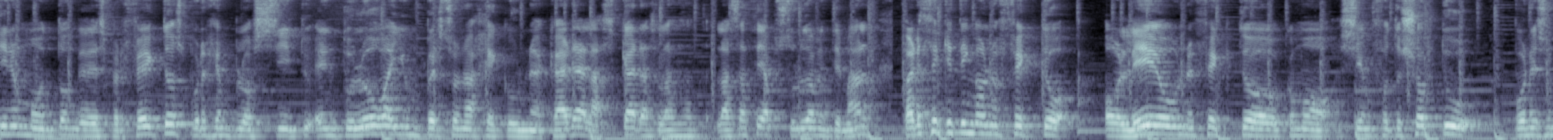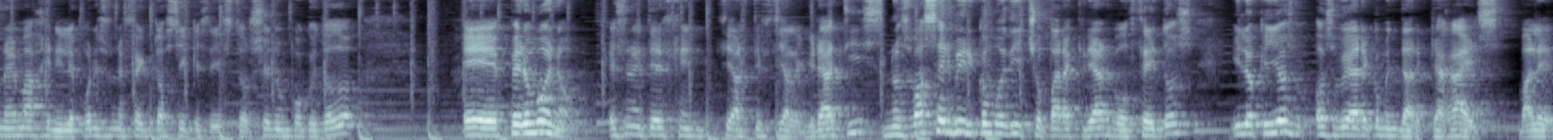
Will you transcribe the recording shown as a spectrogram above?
tiene un montón de desperfectos. Por ejemplo, si en tu logo hay un personaje con una cara Las caras las, las, hace absolutamente mal. Parece que tenga un efecto oleo, un efecto como si en Photoshop tú pones una imagen y le pones un efecto así que se distorsiona un poco todo eh, pero bueno, es una inteligencia artificial gratis. Nos va a servir, como he dicho, para crear bocetos. Y lo que yo os voy a recomendar que hagáis, ¿vale?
